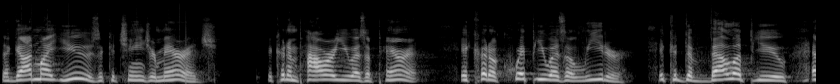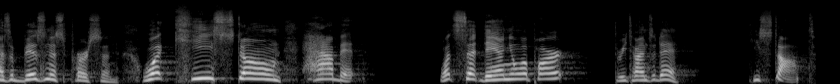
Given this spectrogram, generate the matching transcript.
that God might use? It could change your marriage, it could empower you as a parent, it could equip you as a leader. It could develop you as a business person. What keystone habit what set Daniel apart? Three times a day. He stopped.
